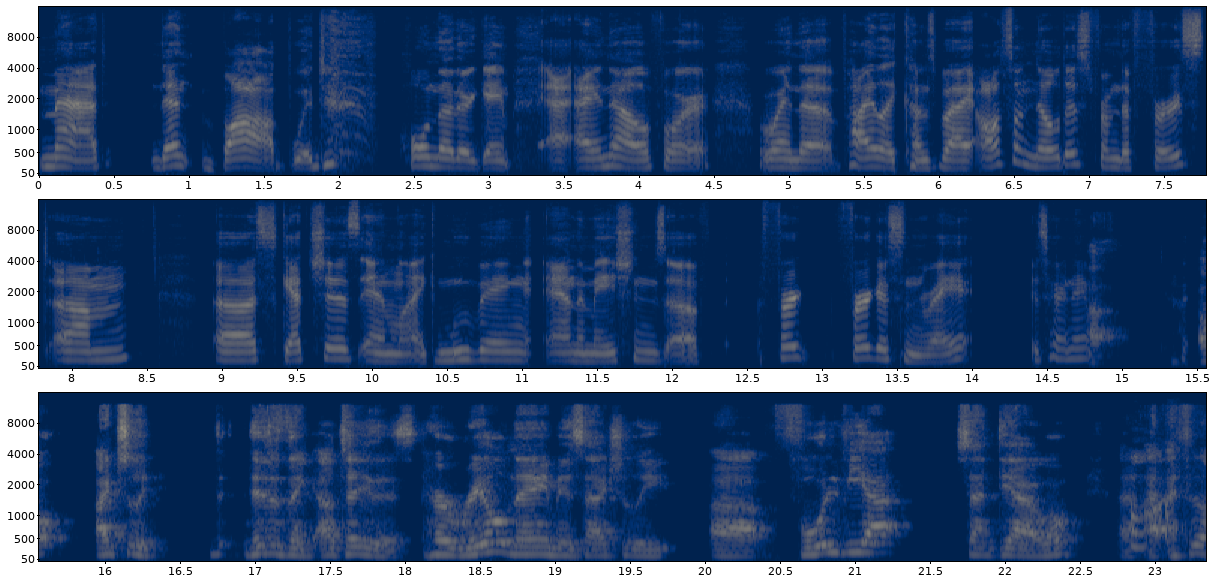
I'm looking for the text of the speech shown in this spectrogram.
Matt. Then Bob, which whole nother game. I, I know for when the pilot comes. But I also noticed from the first um uh sketches and like moving animations of Fer- Ferguson, right? Is her name? Uh, Oh, actually, th- this is the thing. I'll tell you this. Her real name is actually uh, Fulvia Santiago. Uh, I, I feel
